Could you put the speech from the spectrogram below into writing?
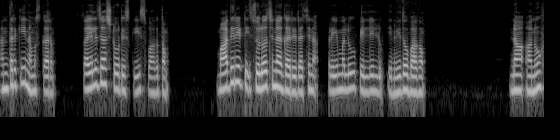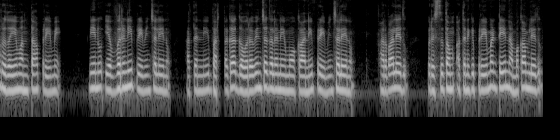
అందరికీ నమస్కారం. శైలజ స్టోరీస్కి స్వాగతం. మాదిరెడ్డి సులోచన గారి రచన ప్రేమలు పెళ్ళిళ్ళు ఎనిమిదో భాగం. నా అను హృదయమంతా ప్రేమే. నేను ఎవ్వరినీ ప్రేమించలేను. అతన్ని భర్తగా గౌరవించగలనేమో కానీ ప్రేమించలేను. పర్వాలేదు ప్రస్తుతం అతనికి ప్రేమంటే నమ్మకం లేదు.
